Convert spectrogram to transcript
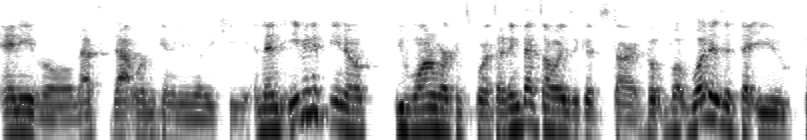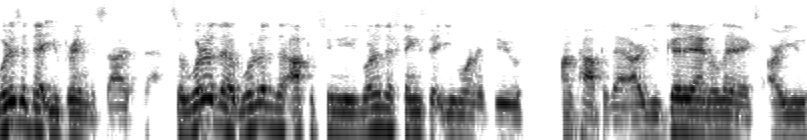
any role. That's that one's going to be really key. And then even if you know you want to work in sports, I think that's always a good start. But but what is it that you what is it that you bring besides that? So what are the what are the opportunities? What are the things that you want to do on top of that? Are you good at analytics? Are you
